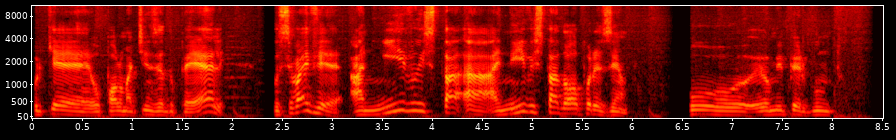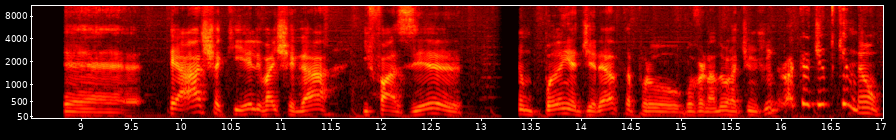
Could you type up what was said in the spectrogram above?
porque o Paulo Martins é do PL. Você vai ver, a nível, esta, a nível estadual, por exemplo, o, eu me pergunto, é, você acha que ele vai chegar e fazer campanha direta para o governador Ratinho Júnior? Eu acredito que não.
